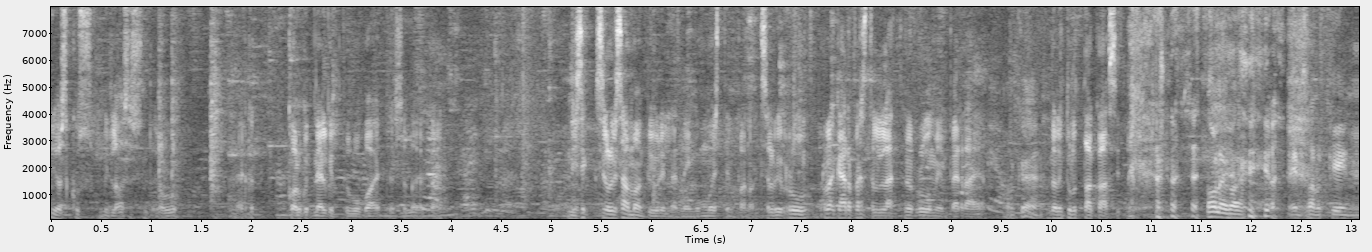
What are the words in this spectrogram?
Joskus, milloin se nyt ollut? Ehkä 30-40-luvun vaihteessa tai jotain. Niin se, sillä oli saman tyylinen niin kuin muistinpano. Se oli ruu, kärpästä oli lähtenyt ruumiin perään ja Okei. ne oli tullut takaisin sitten. Oli vai? en saanut kiinni.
